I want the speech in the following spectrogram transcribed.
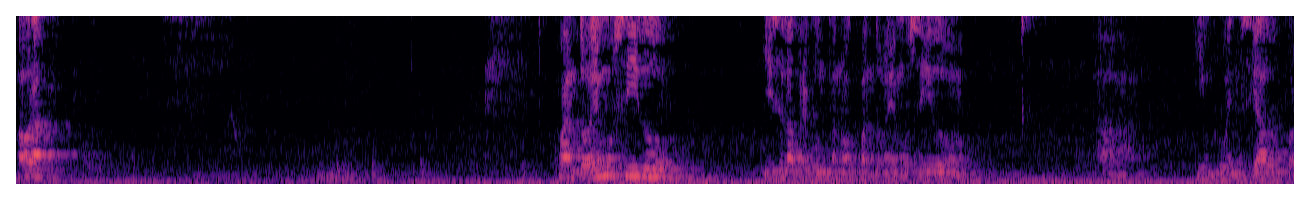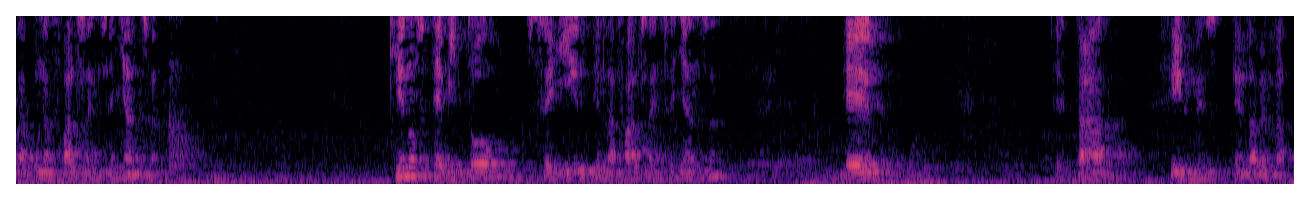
Ahora, cuando hemos sido, hice la pregunta, ¿no? Cuando hemos sido ah, influenciados por alguna falsa enseñanza, ¿qué nos evitó seguir en la falsa enseñanza? El estar firmes en la verdad.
